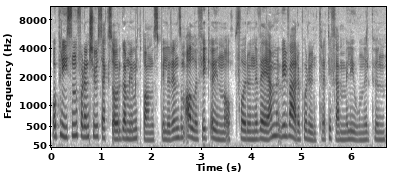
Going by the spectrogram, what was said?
og prisen for den 26 år gamle midtbanespilleren som alle fikk øynene opp for under VM, vil være på rundt 35 millioner pund.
